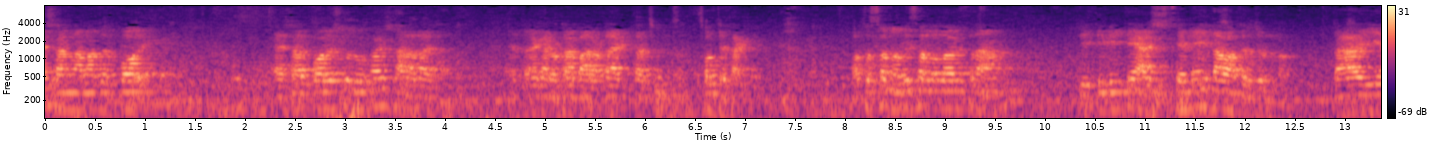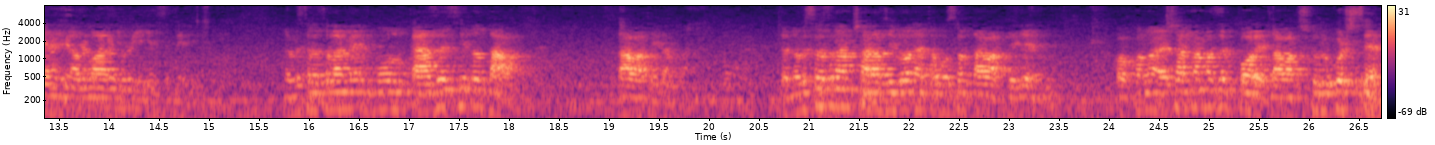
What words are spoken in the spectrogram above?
এশার নামাজের পরে। এশার পরে শুরু হয় সারা রাত। এগারোটা, বারোটা, একটা চলতে থাকে। অথচ নবী ইসলাম পৃথিবীতে আসছেন এই দাওয়াতের জন্য। তাই নবী সাল্লামের মূল কাজে ছিল দাওয়াত। দাওয়াত সারা জীবন এত বছর দাওয়াত দিলেন। কখনো নামাজের পরে দাওয়াত শুরু করছেন?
